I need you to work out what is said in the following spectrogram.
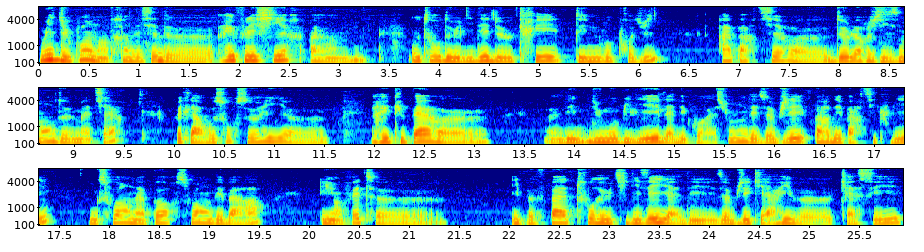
Oui, du coup, on est en train d'essayer de réfléchir euh, autour de l'idée de créer des nouveaux produits à partir euh, de leur gisement de matière. En fait, la ressourcerie euh, récupère du mobilier, de la décoration, des objets par des particuliers, donc soit en apport, soit en débarras. Et en fait, ils peuvent pas tout réutiliser. Il y a des objets qui arrivent euh, cassés.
